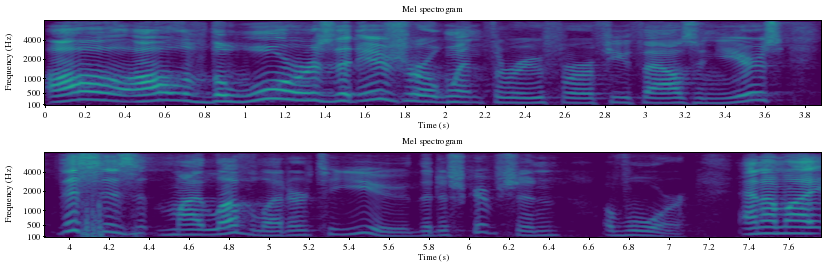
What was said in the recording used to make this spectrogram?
all, all of the wars that Israel went through for a few thousand years. This is my love letter to you, the description of war. And I'm like,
